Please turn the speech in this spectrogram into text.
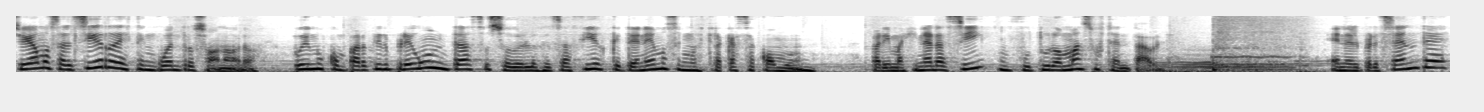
Llegamos al cierre de este encuentro sonoro. Pudimos compartir preguntas sobre los desafíos que tenemos en nuestra casa común, para imaginar así un futuro más sustentable. En el presente,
